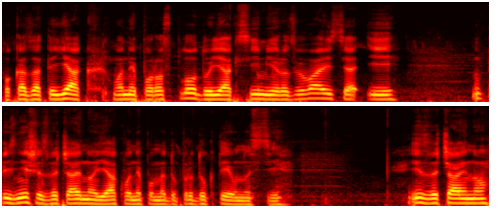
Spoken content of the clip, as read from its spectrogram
Показати, як вони по розплоду, як сім'ї розвиваються і ну, пізніше, звичайно, як вони по медопродуктивності. І, звичайно,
